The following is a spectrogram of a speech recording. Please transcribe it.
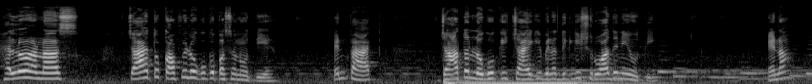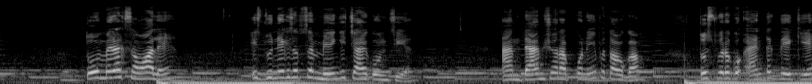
हेलो अनास चाय तो काफ़ी लोगों को पसंद होती है। इनफैक्ट ज़्यादातर लोगों की चाय के बिना दिन की शुरुआत ही नहीं होती। है ना? तो मेरा एक सवाल है, इस दुनिया की सबसे महँगी चाय कौन सी है? आई एम डैम श्योर आपको नहीं पता होगा। तो इस वीडियो को एंड तक देखिए।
